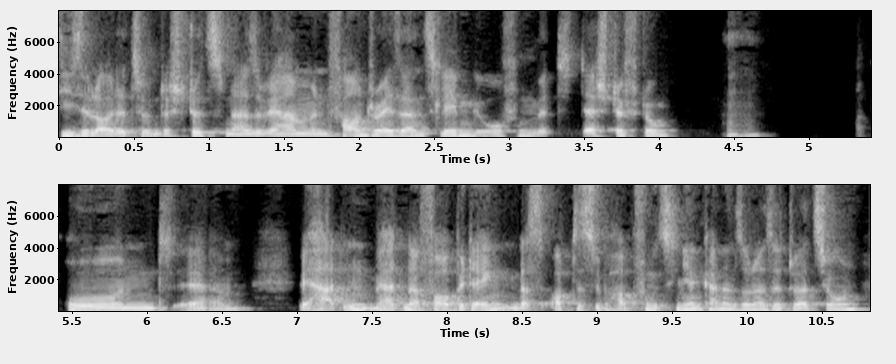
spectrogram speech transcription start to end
diese Leute zu unterstützen. Also wir haben einen Foundraiser ins Leben gerufen mit der Stiftung. Mhm. Und ähm, wir hatten, wir hatten davor Bedenken, dass ob das überhaupt funktionieren kann in so einer Situation.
